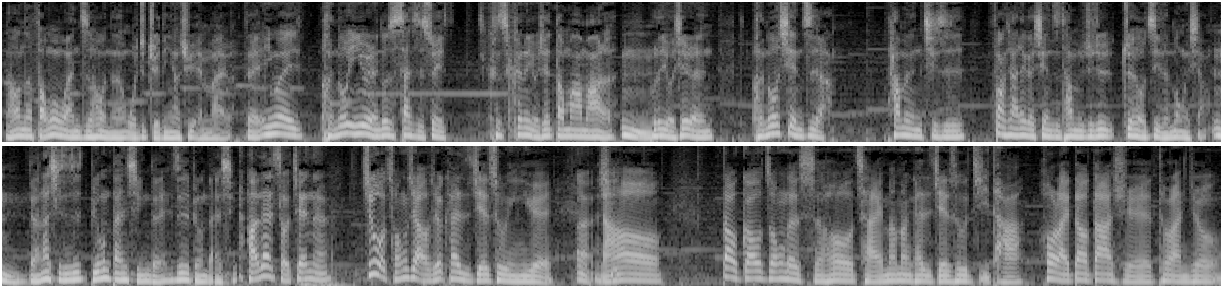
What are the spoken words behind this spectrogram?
然后呢，访问完之后呢，我就决定要去 MI 了。对，因为很多音乐人都是三十岁，可是可能有些当妈妈了，嗯，或者有些人很多限制啊，他们其实放下那个限制，他们就去追求自己的梦想，嗯，对啊，那其实不用担心，对，这是不用担心。好，那首先呢，其实我从小就开始接触音乐，嗯，然后。到高中的时候才慢慢开始接触吉他，后来到大学突然就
